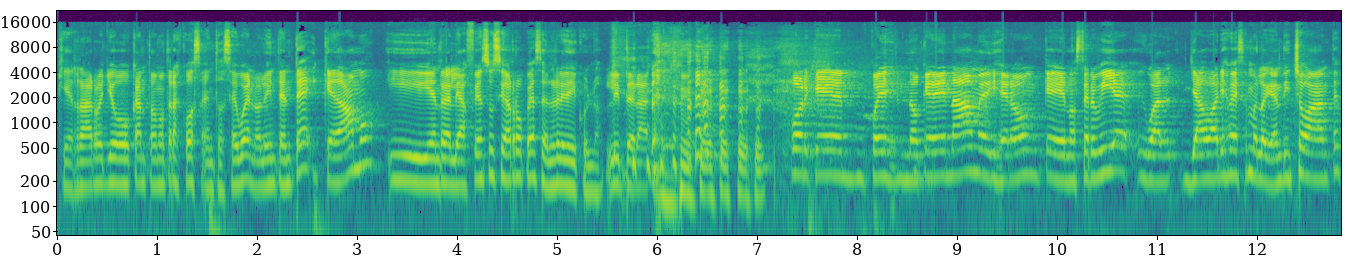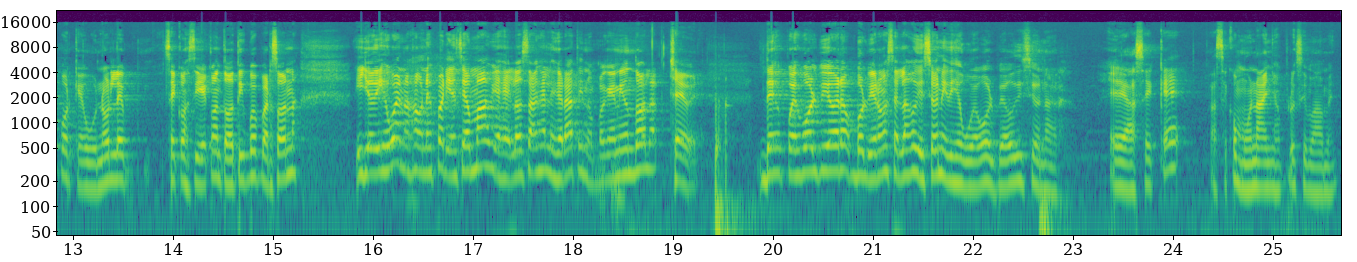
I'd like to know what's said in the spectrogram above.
qué raro yo cantando otras cosas. Entonces, bueno, lo intenté, quedamos y en realidad fui a ensuciar ropa y a hacer el ridículo, literal. porque pues no quedé nada, me dijeron que no servía. Igual ya varias veces me lo habían dicho antes porque uno le, se consigue con todo tipo de personas. Y yo dije, bueno, es una experiencia más, viajé a Los Ángeles gratis, no pagué ni un dólar, chévere. Después volvieron, volvieron a hacer las audiciones y dije, voy a volver a audicionar. Eh, ¿Hace qué? Hace como un año aproximadamente.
